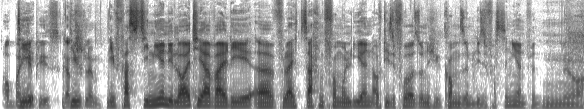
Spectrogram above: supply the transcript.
Auch bei Die- Hippies, ganz die, schlimm. Die faszinieren die Leute ja, weil die äh, vielleicht Sachen formulieren, auf die sie vorher so nicht gekommen sind die sie faszinierend finden. Ja.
